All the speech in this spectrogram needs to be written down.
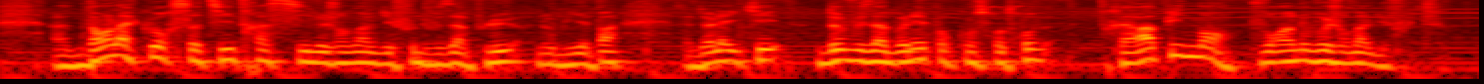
dans la course au titre. Si le journal du foot vous a plu, n'oubliez pas de liker, de vous abonner pour qu'on se retrouve très rapidement pour un nouveau journal du foot.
